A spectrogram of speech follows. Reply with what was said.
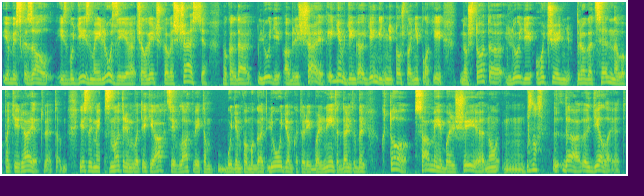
я бы сказал, из буддизма иллюзия человеческого счастья, но когда люди обращают, и не в деньгах, деньги не то, что они плохие, но что-то люди очень драгоценного потеряют в этом. Если мы смотрим вот эти акции в Латвии, там будем помогать людям, которые больны и так далее, и так далее, кто самые большие, ну... Взносы да, делает.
